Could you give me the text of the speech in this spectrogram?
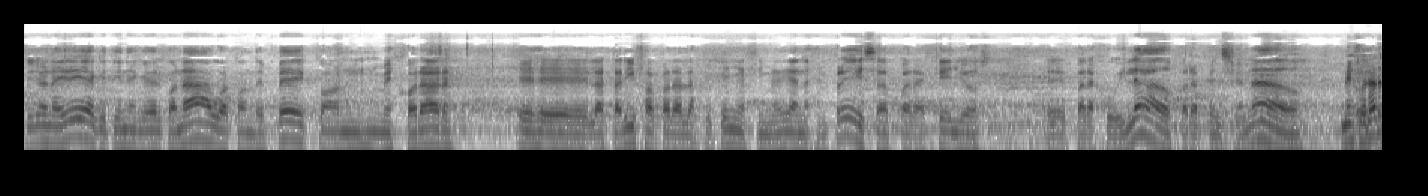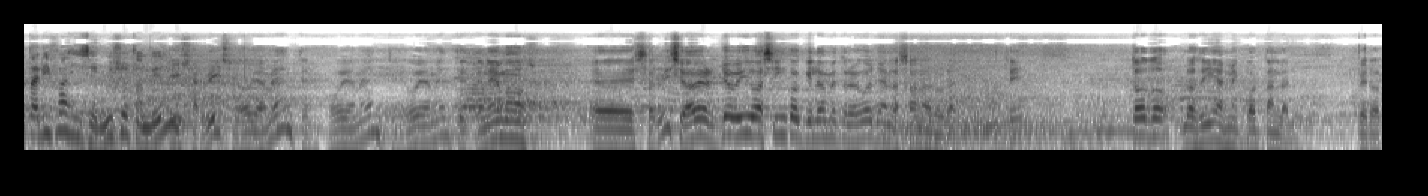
Tiré una idea que tiene que ver con agua, con DPEC, con mejorar eh, la tarifa para las pequeñas y medianas empresas, para aquellos, eh, para jubilados, para pensionados. ¿Mejorar tarifas y servicios también? Y servicio, obviamente, obviamente, obviamente. Tenemos eh, servicio. A ver, yo vivo a 5 kilómetros de Goya en la zona rural. ¿sí? Todos los días me cortan la luz, pero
